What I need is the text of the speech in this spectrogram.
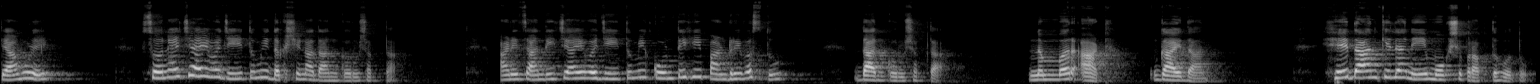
त्यामुळे सोन्याच्या ऐवजी तुम्ही दक्षिणा दान करू शकता. आणि चांदीच्या ऐवजी तुम्ही कोणतीही पांढरी वस्तू दान करू शकता. नंबर आठ. गायदान हे दान केल्याने मोक्ष प्राप्त होतो.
